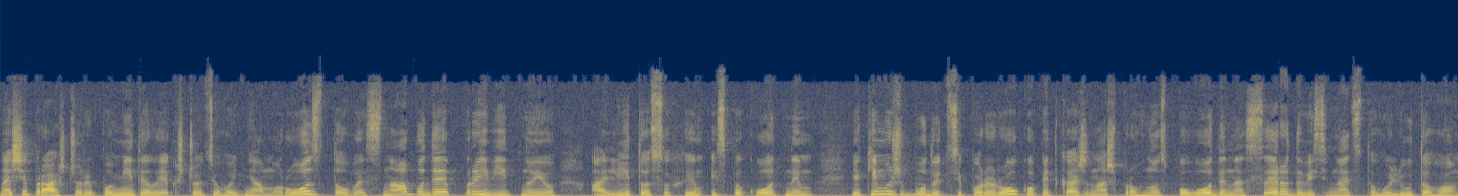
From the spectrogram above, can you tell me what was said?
Наші пращури помітили, якщо цього дня мороз, то весна буде привітною, а літо сухим і спекотним. Якими ж будуть ці пори року, підкаже наш прогноз погоди на середу, 18 лютого.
